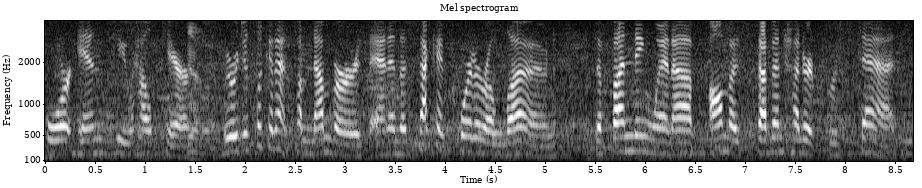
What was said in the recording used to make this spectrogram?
pour into healthcare. Yeah. We were just looking at some numbers, and in the second quarter alone, the funding went up almost 700%.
